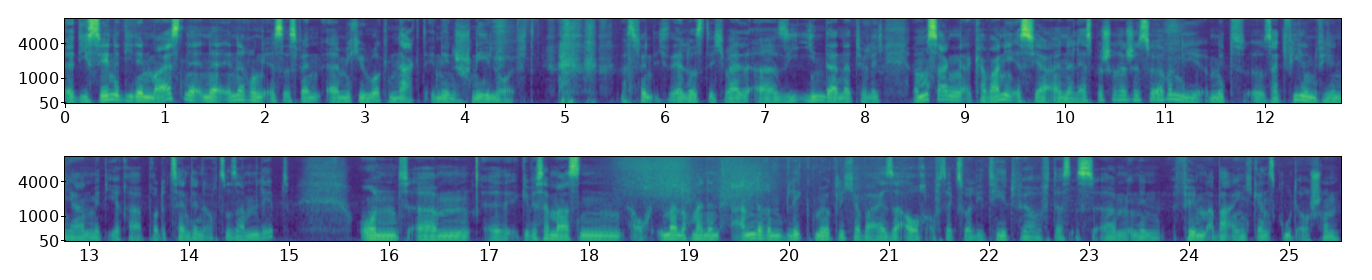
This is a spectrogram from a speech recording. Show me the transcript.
äh, die Szene, die den meisten in Erinnerung ist, ist, wenn äh, Mickey Rourke nackt in den Schnee läuft. das finde ich sehr lustig, weil äh, sie ihn dann natürlich. Man muss sagen, Cavani ist ja eine lesbische Regisseurin, die mit äh, seit vielen, vielen Jahren mit ihrer Produzentin auch zusammenlebt und ähm, äh, gewissermaßen auch immer noch mal einen anderen Blick möglicherweise auch auf Sexualität wirft. Das ist ähm, in den Filmen aber eigentlich ganz gut auch schon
